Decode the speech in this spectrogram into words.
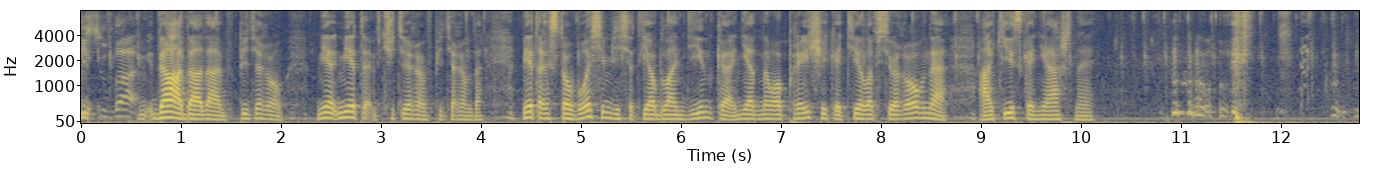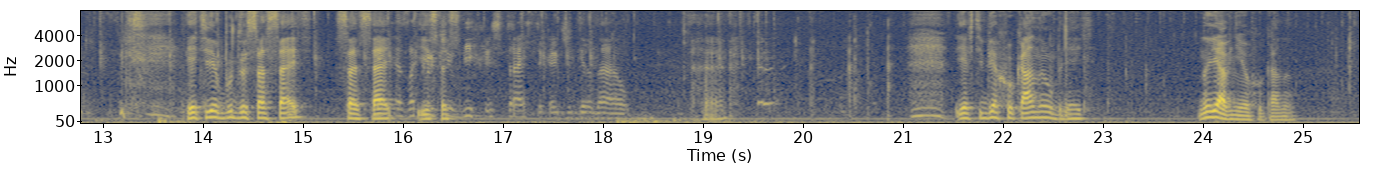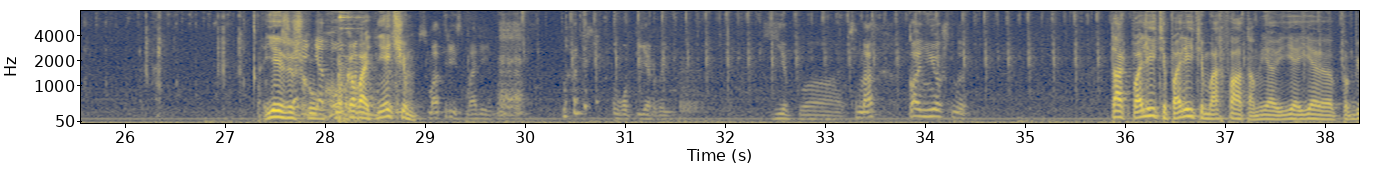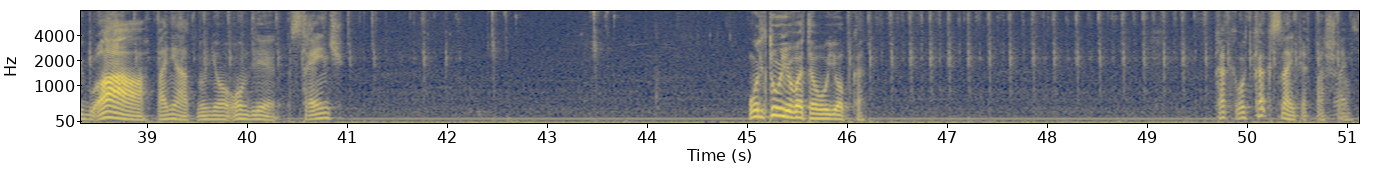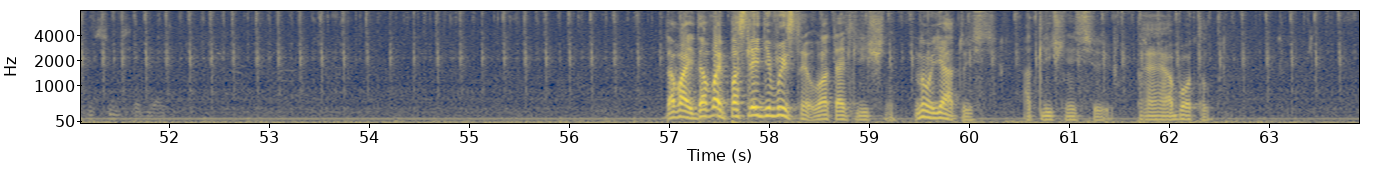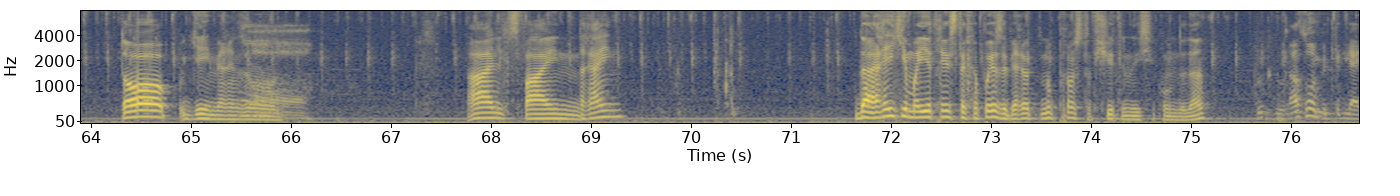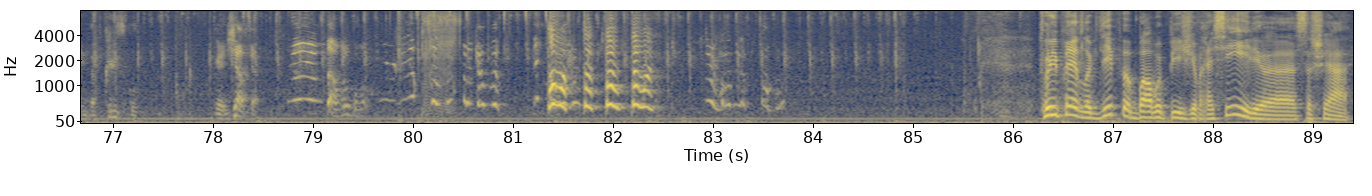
Да, да, да, в пятером. Ме- метр, в четвером, в пятером, да. Метр сто восемьдесят, я блондинка, ни одного прыщика, тело все ровное, а киска няшная. Я тебе буду сосать, сосать Я и сосать. вихрь страсти, как Джиггернаут. Я в тебе хукану, блядь. Ну я в нее хукану. Ей же Смотри, ху- одного хуковать врага. нечем. Смотри, смотри. Смотри, о, первый. Ебать. На... Конечно. Так, полите, полите, Марфа, там я, я, я побегу. А, понятно, у него он ли Стрэндж. Ультую в этого уёбка. Как, вот как снайпер пошел? Давай, давай, последний выстрел. Вот, отлично. Ну, я, то есть, отлично все проработал. Топ геймер in the world. Да, Рики мои 300 хп заберет, ну, просто в считанные секунды, да? А зомби ты глянь, да, в крыску. Сейчас я. Да, вру, вру. Твои предлог, где бабы пизжи, в России или э, США?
